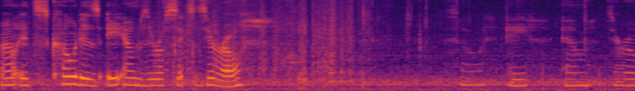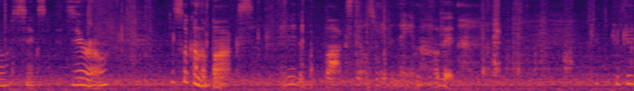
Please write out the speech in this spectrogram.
Well, its code is AM060. So, AM060. Let's look on the box. Maybe the box tells me the name of it. Do,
